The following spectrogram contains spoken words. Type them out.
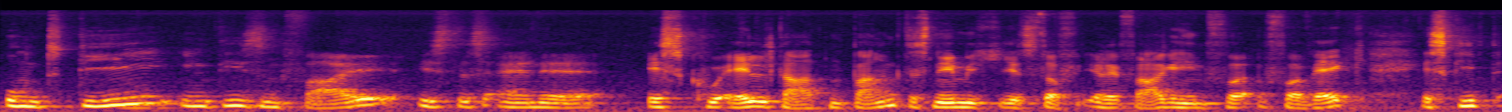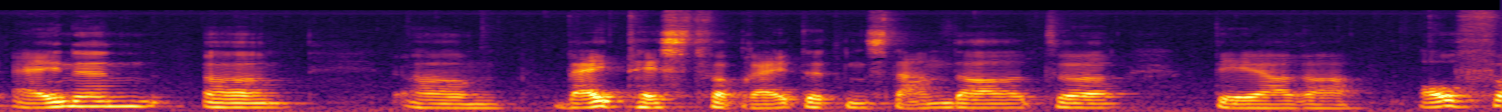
und die, in diesem Fall ist es eine SQL-Datenbank, das nehme ich jetzt auf Ihre Frage hin vor, vorweg. Es gibt einen äh, äh, weitest verbreiteten Standard äh, der auf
